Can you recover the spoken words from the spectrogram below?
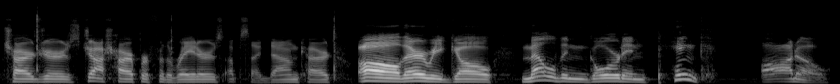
Chargers. Josh Harper for the Raiders. Upside down card. Oh, there we go. Melvin Gordon, pink auto.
